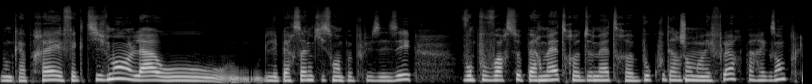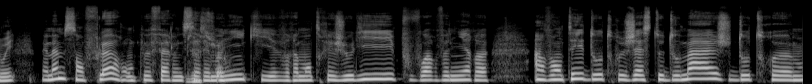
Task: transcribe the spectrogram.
Donc après, effectivement, là où les personnes qui sont un peu plus aisées vont pouvoir se permettre de mettre beaucoup d'argent dans les fleurs, par exemple. Oui. Mais même sans fleurs, on peut faire une Bien cérémonie qui est vraiment très jolie, pouvoir venir euh, inventer d'autres gestes d'hommage, d'autres euh,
